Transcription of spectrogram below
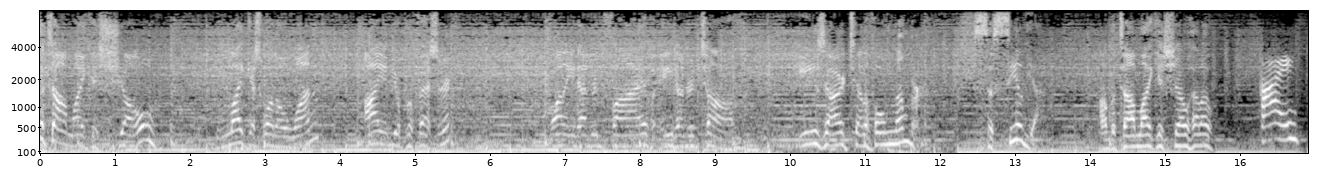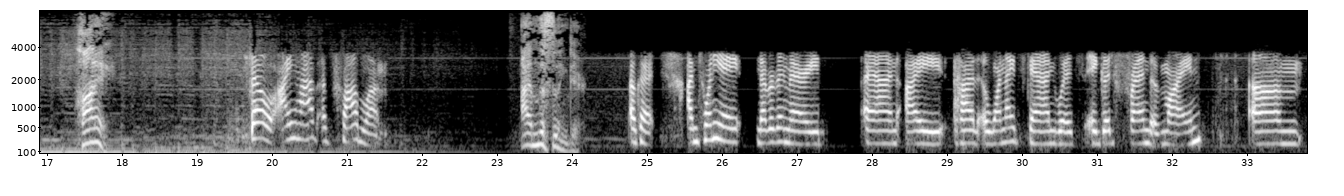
The Tom Leykis Show. Leykis 101. I am your professor. 1-800-5800-TOM is our telephone number. Cecilia on the Tom Leykis Show. Hello. Hi. Hi. So I have a problem. I'm listening, dear. Okay. I'm 28, never been married, and I had a one-night stand with a good friend of mine. Um,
